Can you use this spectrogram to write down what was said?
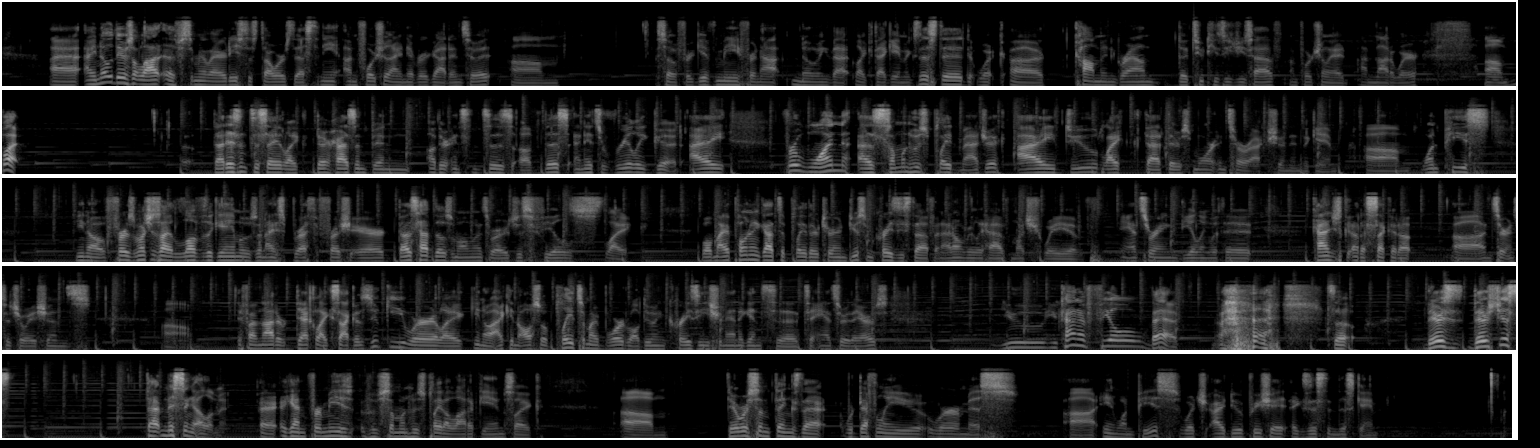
Uh, I know there's a lot of similarities to Star Wars Destiny. Unfortunately, I never got into it. Um, so forgive me for not knowing that like that game existed. What uh, common ground the two TCGs have. Unfortunately, I, am not aware. Um, but that isn't to say like there hasn't been other instances of this and it's really good. I for one as someone who's played magic i do like that there's more interaction in the game. Um, one piece you know for as much as i love the game it was a nice breath of fresh air. Does have those moments where it just feels like well my opponent got to play their turn do some crazy stuff and i don't really have much way of answering dealing with it. Kind of just gotta suck it up uh, in certain situations um, if I'm not a deck like Sakazuki, where like you know I can also play to my board while doing crazy shenanigans to, to answer theirs, you you kind of feel bad. so there's there's just that missing element. Uh, again, for me, who's someone who's played a lot of games, like um, there were some things that were definitely were amiss uh, in One Piece, which I do appreciate exist in this game.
